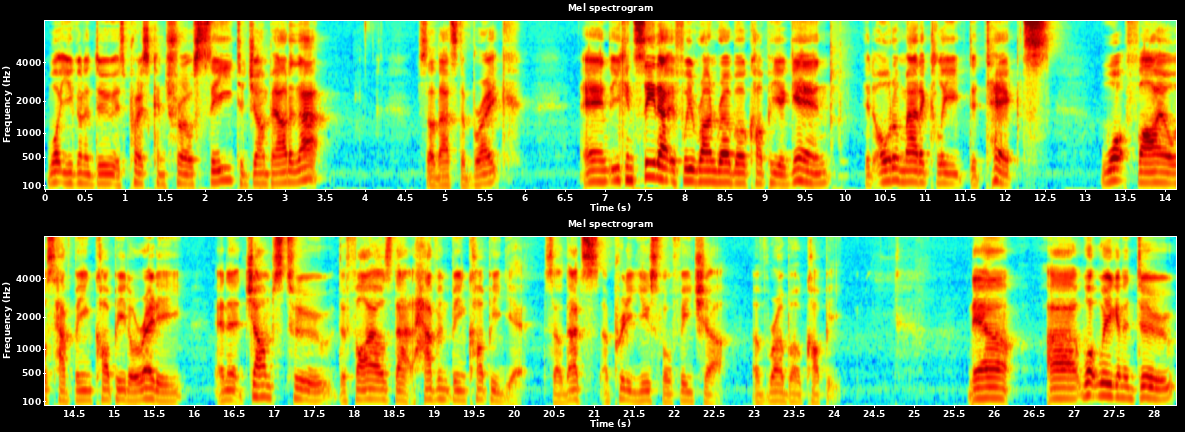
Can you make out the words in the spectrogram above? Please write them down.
what you're going to do is press Control C to jump out of that. So that's the break. And you can see that if we run RoboCopy again, it automatically detects what files have been copied already and it jumps to the files that haven't been copied yet. So that's a pretty useful feature of RoboCopy. Now, uh, what we're going to do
